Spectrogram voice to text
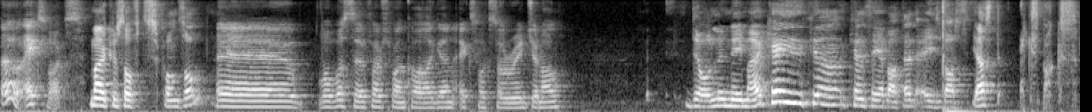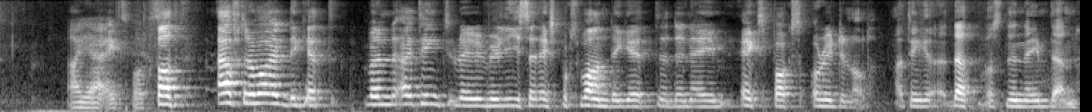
Oh, Xbox. Microsoft's console. Uh, what was the first one called again? Xbox Original. The only name I can can, can say about that is was just Xbox. Ah, yeah, Xbox. But after a while, they get when I think they release an Xbox One, they get the name Xbox Original. I think that was the name then.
